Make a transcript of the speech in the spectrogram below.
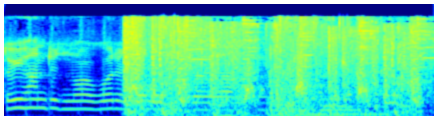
Three hundred more wood and then we can go out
